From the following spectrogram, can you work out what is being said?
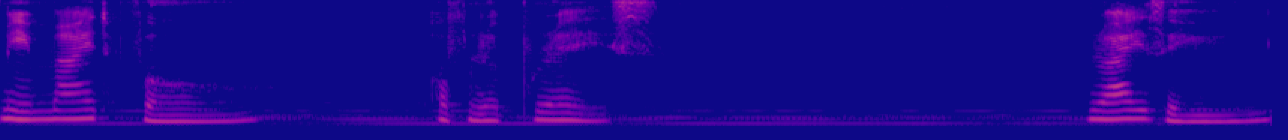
Be mindful of the breath rising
